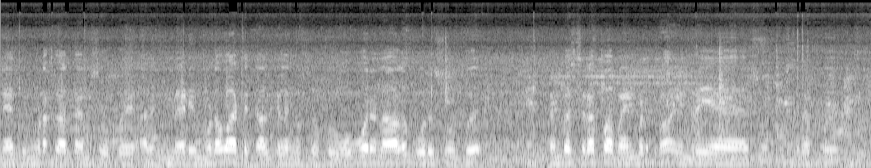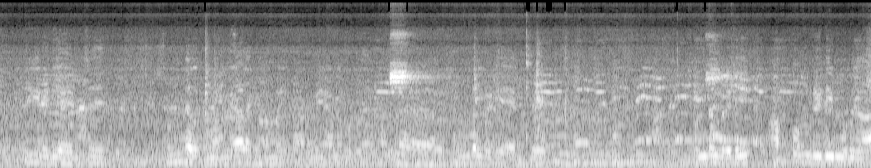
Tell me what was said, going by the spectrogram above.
நேற்று முடக்காத்தான் சூப்பு அதுக்கு முன்னாடி முடவாட்டுக்கால் கிழங்கு சூப்பு. ஒவ்வொரு நாளும் ஒரு சூப்பு. ரொம்ப சிறப்பாக பயன்படுத்துகிறோம் இன்றைய சூப்பு சிறப்பு டீ ரெடி ஆயிடுச்சு சுண்டல் வியாழக்கிழமை அருமையான முறையில் நல்ல சுண்டல் ரெடி ஆயிடுச்சு சுண்டல் ரெடி அப்பம் ரெடி முருகா.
